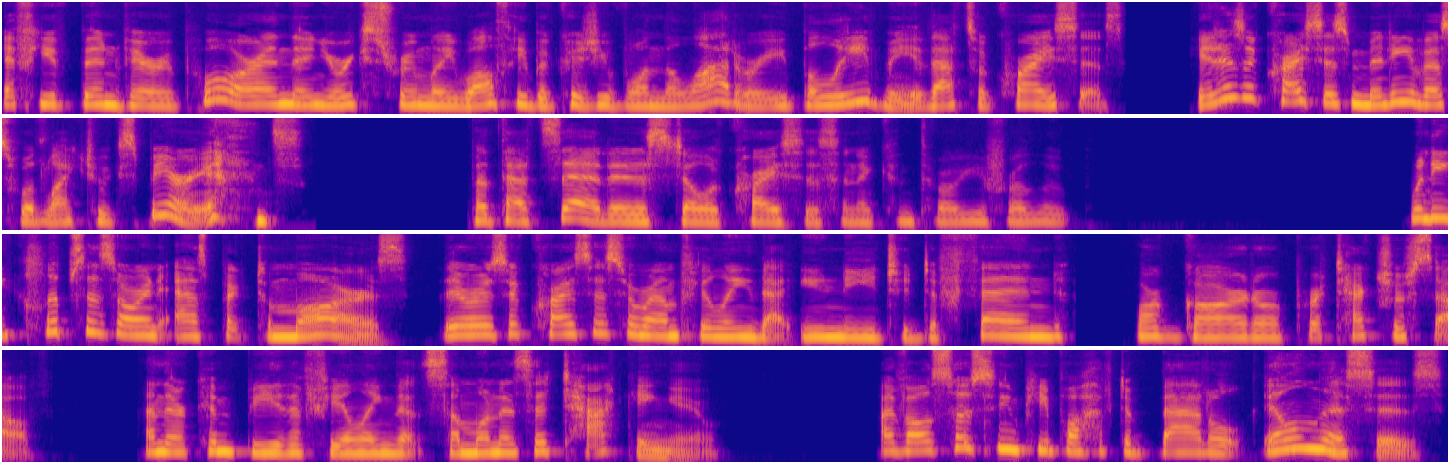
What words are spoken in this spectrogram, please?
If you've been very poor and then you're extremely wealthy because you've won the lottery, believe me, that's a crisis. It is a crisis many of us would like to experience. But that said, it is still a crisis and it can throw you for a loop. When eclipses are in aspect to Mars, there is a crisis around feeling that you need to defend or guard or protect yourself. And there can be the feeling that someone is attacking you. I've also seen people have to battle illnesses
